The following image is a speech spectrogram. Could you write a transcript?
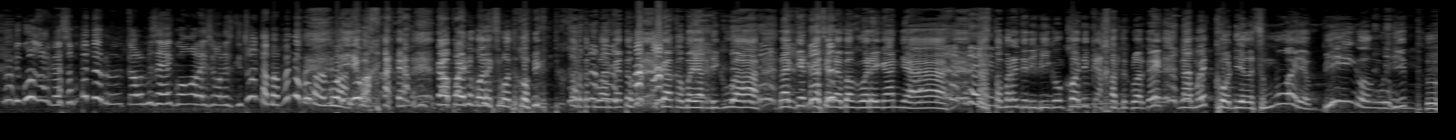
gue kagak sempet tuh. Kalau misalnya gue ngoleksi-ngoleksi gitu, tambah penuh rumah gue. Iya makanya ngapain lu koleksi fotokopi kartu, keluarga tuh gak kebayang di gua. Lagian kasihan abang gorengannya. Customer jadi bingung kok ini kartu keluarganya namanya kodil semua ya bingung begitu.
